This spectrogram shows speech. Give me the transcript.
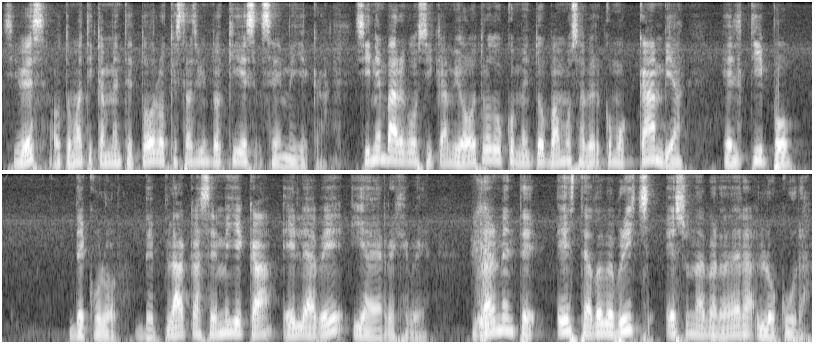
Si ves, automáticamente todo lo que estás viendo aquí es CMYK. Sin embargo, si cambio a otro documento, vamos a ver cómo cambia el tipo de color de placa CMYK, LAB y ARGB. Realmente este Adobe Bridge es una verdadera locura.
